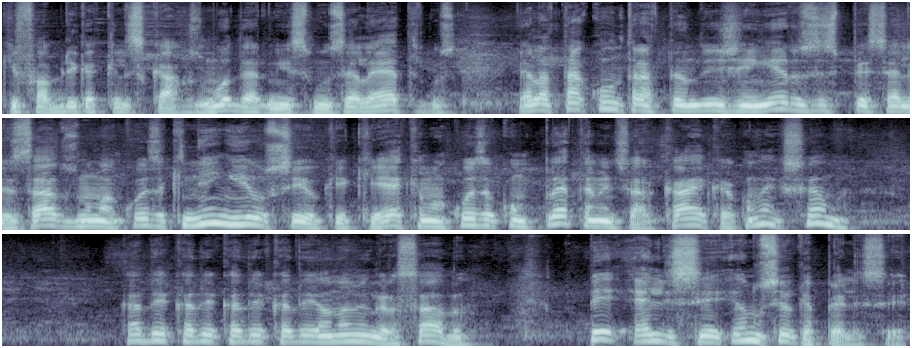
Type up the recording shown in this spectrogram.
que fabrica aqueles carros moderníssimos elétricos, ela está contratando engenheiros especializados numa coisa que nem eu sei o que, que é, que é uma coisa completamente arcaica. Como é que chama? Cadê, cadê, cadê, cadê? É um nome engraçado? PLC. Eu não sei o que é PLC.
